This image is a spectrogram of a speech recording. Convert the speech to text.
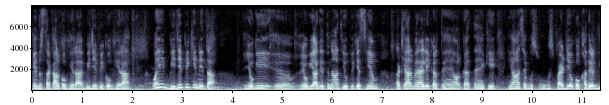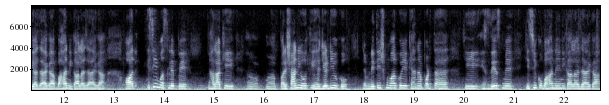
केंद्र सरकार को घेरा बीजेपी को घेरा। वहीं बीजेपी के नेता योगी योगी आदित्यनाथ, यूपी के सीएम कटिहार में रैली करते हैं और कहते हैं कि यहाँ से घुस, घुसपैठियों को खदेड़ दिया जाएगा, बाहर निकाला जाएगा। और इसी मसले पे हालाँकि परेशानी होती है जेडीयू को। जब नीतीश कुमार को ये कहना पड़ता है कि इस देश में किसी को बाहर नहीं निकाला जाएगा,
